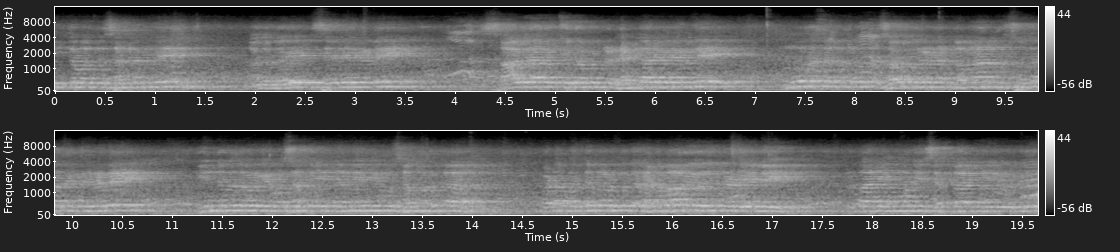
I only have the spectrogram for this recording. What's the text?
ಇಂಥ ಒಂದು ಸಂದರ್ಭದಲ್ಲಿ ಅದು ರೈಲ್ ಸೇವೆ ಇರಲಿ ಸಾವಿರಾರು ಕಿಲೋಮೀಟರ್ ಹೆದ್ದಾರಿಗಳಿರಲಿ ಮೂಲದ ಮೂಲ ಸೌಕರ್ಯಗಳ ಗಮನಾರ್ಹ ಸುಧಾರಣೆಗಳಿರಲಿ ಹಿಂದುಳಿದವರಿಗೆ ವಸತಿ ನಲ್ಲಿ ನೀವು ಸಂಪರ್ಕ ಬಡ ಮಧ್ಯಮ ವರ್ಗದ ಹಲವಾರು ಯೋಜನೆ ಅಡಿಯಲ್ಲಿ ಪ್ರಧಾನಿ ಮೋದಿ ಸರ್ಕಾರ ನೀಡಿರುವ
